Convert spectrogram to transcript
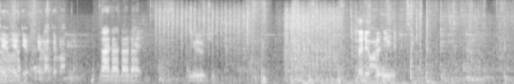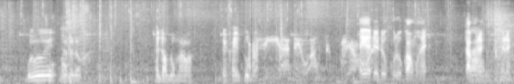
เจ็บเจ็บเจ็บเจ็บละเจ็บละได้ได้ได้ได้อยู่ดูชิตัวเดียวเดี๋ยวดิวอุ้ยเดี๋ยวเดี๋ยวเดี๋ยวใครดรอปลงมาวะเป็นใครตุบอะ RCE Ratero out. เอ้ยเดี๋ยวดูกูดูกล้องมึงให้ กลับมาหน่อยได้ให้หน่อย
